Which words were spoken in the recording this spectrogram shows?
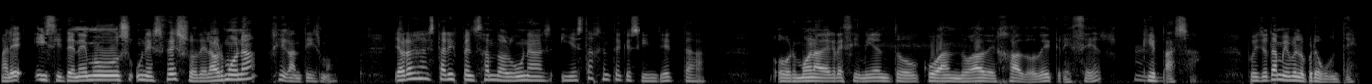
¿vale? Y si tenemos un exceso de la hormona, gigantismo. Y ahora estaréis pensando algunas, ¿y esta gente que se inyecta hormona de crecimiento cuando ha dejado de crecer? ¿Qué pasa? Pues yo también me lo pregunté.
